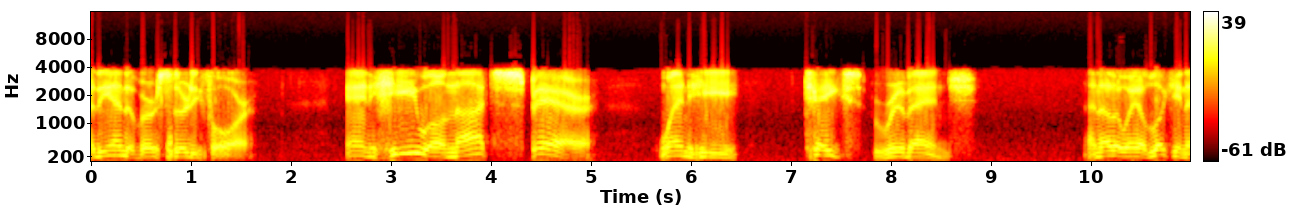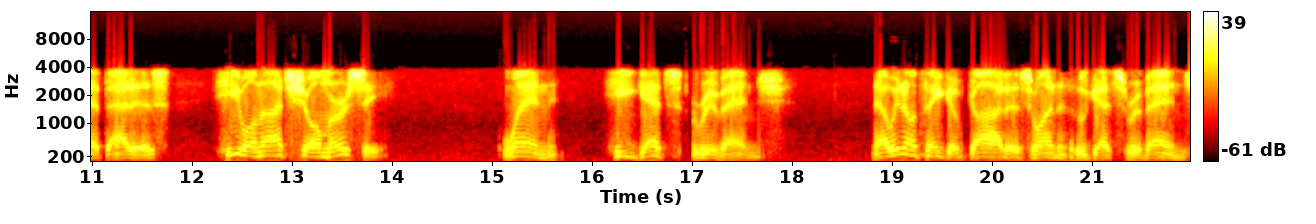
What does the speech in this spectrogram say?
At the end of verse 34 and He will not spare when He takes revenge. Another way of looking at that is he will not show mercy when he gets revenge. Now, we don't think of God as one who gets revenge,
